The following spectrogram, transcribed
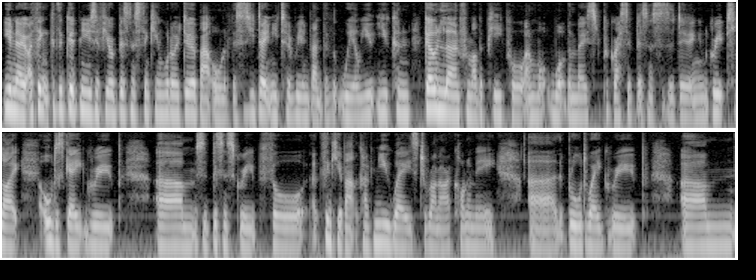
you know, I think the good news if you're a business thinking, what do I do about all of this, is you don't need to reinvent the wheel. You you can go and learn from other people and what, what the most progressive businesses are doing. And groups like Aldersgate Group, um, this is a business group for thinking about the kind of new ways to run our economy, uh, the Broadway Group, um,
